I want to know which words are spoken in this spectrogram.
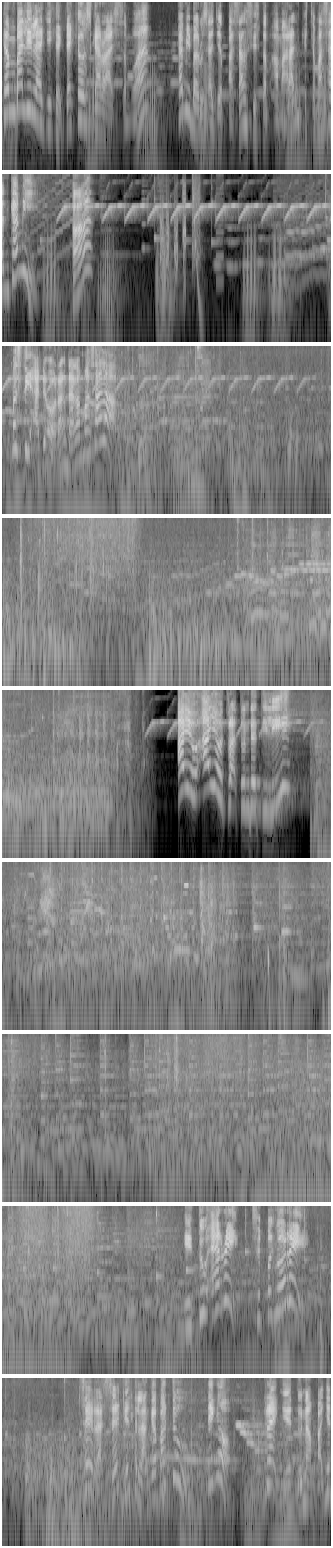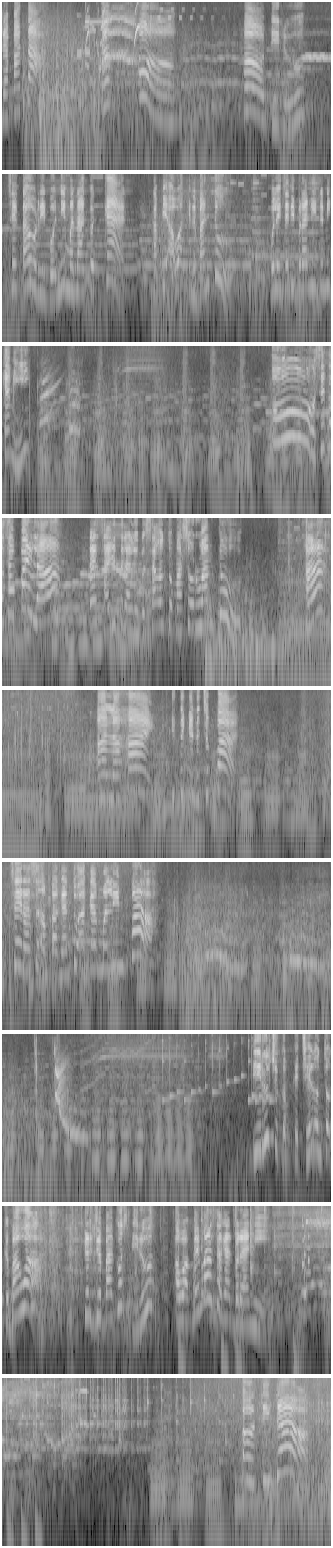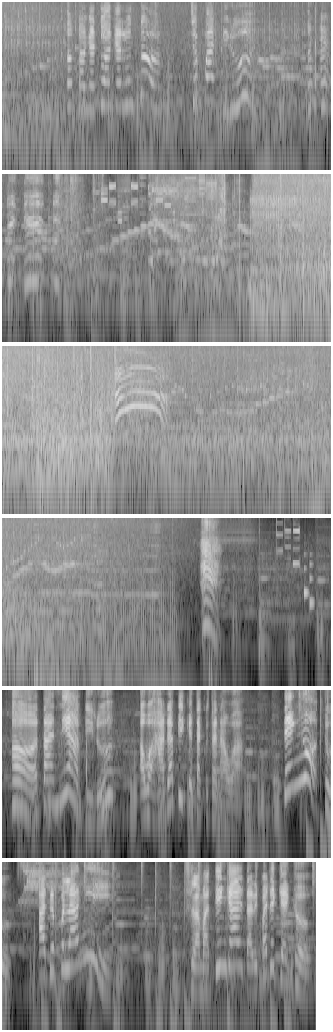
Kembali lagi ke Gecko's Garage semua. Kami baru saja pasang sistem amaran kecemasan kami. Ha? Mesti ada orang dalam masalah. Ayo, ayo, trak tunda tili. Itu Eric, si pengorek. Saya rasa dia terlanggar batu. Tengok, tracknya tu nampaknya dah patah. Ah, oh. oh, Biru. Saya tahu ribut ni menakutkan. Tapi awak kena bantu. Boleh jadi berani demi kami? Oh, saya tak sampailah. Dan saya terlalu besar untuk masuk ruang tu. Rasa empangan tu akan melimpah. Biru cukup kecil untuk ke bawah. Kerja bagus, Biru. Awak memang sangat berani. Oh, tidak. Empangan tu akan Oh, tahniah, Biru. Awak hadapi ketakutan awak. Tengok tu, ada pelangi. Selamat tinggal daripada Gecko.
